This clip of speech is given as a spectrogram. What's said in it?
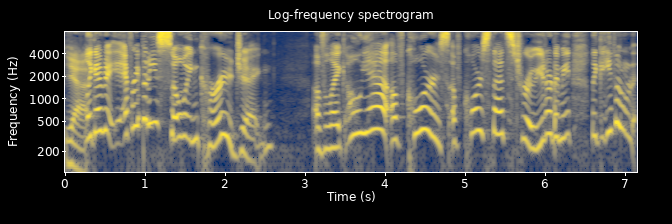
Yeah. Like I mean, everybody's so encouraging of like, oh yeah, of course, of course that's true. You know what I mean? Like even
